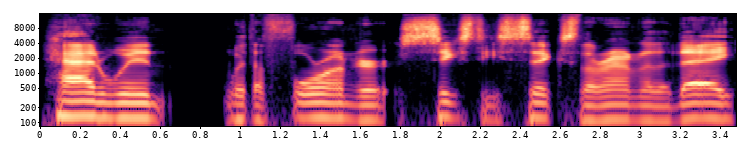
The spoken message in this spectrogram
Hadwin with a 4 under 66 the round of the day.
